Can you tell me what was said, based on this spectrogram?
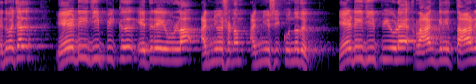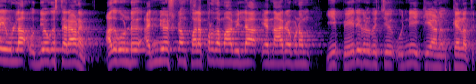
എന്ന് വെച്ചാൽ എ ഡി ജി പിക്ക് എതിരെയുള്ള അന്വേഷണം അന്വേഷിക്കുന്നത് എ ഡി ജി പിയുടെ റാങ്കിന് താഴെയുള്ള ഉദ്യോഗസ്ഥരാണ്. അതുകൊണ്ട് അന്വേഷണം ഫലപ്രദമാവില്ല എന്ന ആരോപണം ഈ പേരുകൾ വെച്ച് ഉന്നയിക്കുകയാണ് കേരളത്തിൽ.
